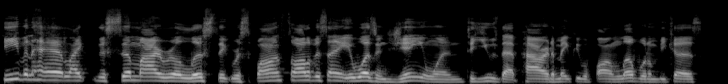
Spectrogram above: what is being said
He even had like this semi-realistic response to all of it, saying it wasn't genuine to use that power to make people fall in love with him because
